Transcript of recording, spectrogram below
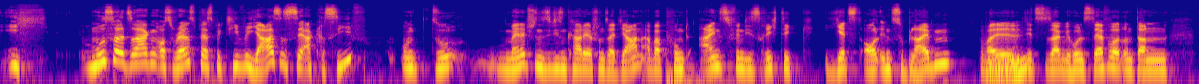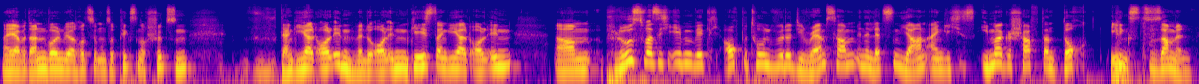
Ich muss halt sagen, aus Rams Perspektive, ja, es ist sehr aggressiv und so managen sie diesen Kader ja schon seit Jahren, aber Punkt 1 finde ich es richtig, jetzt all in zu bleiben. Weil mhm. jetzt zu sagen, wir holen Stafford und dann, naja, aber dann wollen wir trotzdem unsere Picks noch schützen, dann geh halt all in. Wenn du all in gehst, dann geh halt all in. Ähm, plus, was ich eben wirklich auch betonen würde, die Rams haben in den letzten Jahren eigentlich es immer geschafft, dann doch Picks zu sammeln.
